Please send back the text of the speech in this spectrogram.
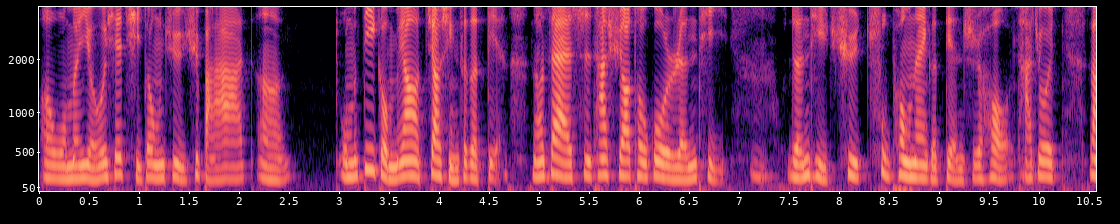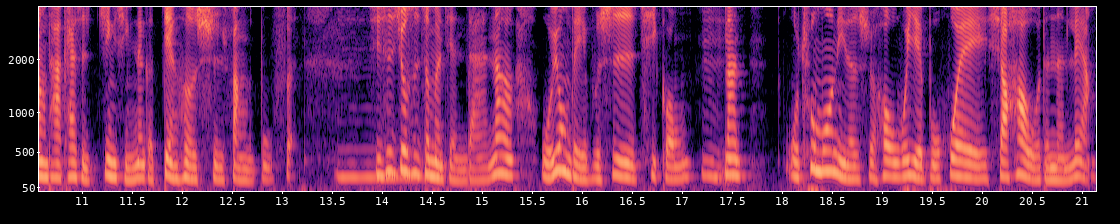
呃，我们有一些启动句去把它呃。我们第一个我们要叫醒这个点，然后再来是它需要透过人体，人体去触碰那个点之后，它就会让它开始进行那个电荷释放的部分。嗯，其实就是这么简单。那我用的也不是气功，嗯，那我触摸你的时候，我也不会消耗我的能量，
